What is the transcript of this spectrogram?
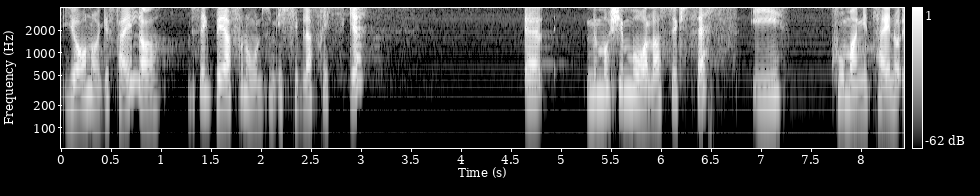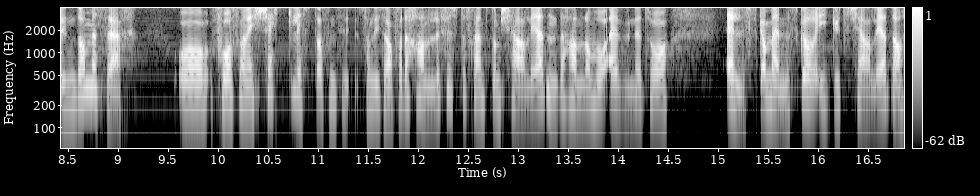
gjør noe feil, da? Hvis jeg ber for noen som ikke blir friske, eh, Vi må ikke måle suksess i hvor mange tegn og under vi ser, og få sånne sjekklister, som, som de sa. For det handler først og fremst om kjærligheten. Det handler om vår evne til å elske mennesker i Guds kjærlighet. da.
